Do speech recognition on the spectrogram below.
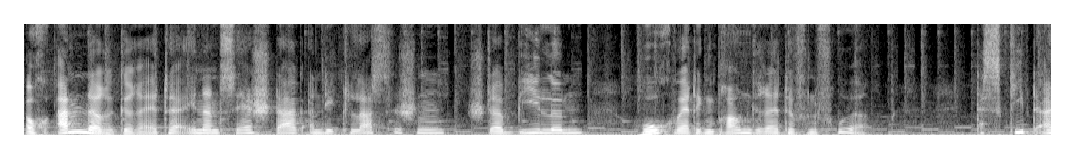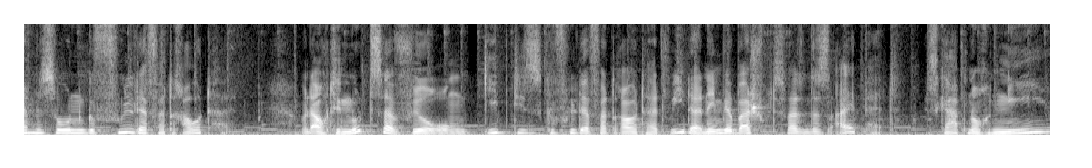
Auch andere Geräte erinnern sehr stark an die klassischen, stabilen, hochwertigen Braungeräte von früher. Das gibt einem so ein Gefühl der Vertrautheit. Und auch die Nutzerführung gibt dieses Gefühl der Vertrautheit wieder. Nehmen wir beispielsweise das iPad. Es gab noch nie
